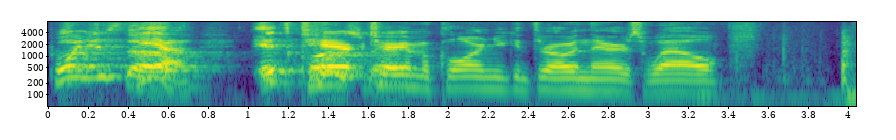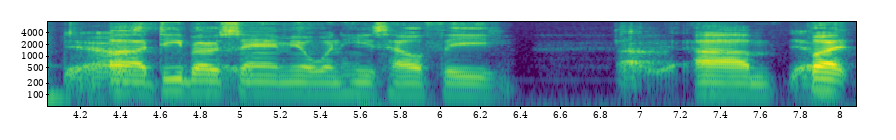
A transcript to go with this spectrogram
Point is though, yeah, it's it's Ter- close, Terry. McLaurin you can throw in there as well. Yeah, Uh, Deebo Samuel when he's healthy. oh, yeah. Um, Yeah. But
